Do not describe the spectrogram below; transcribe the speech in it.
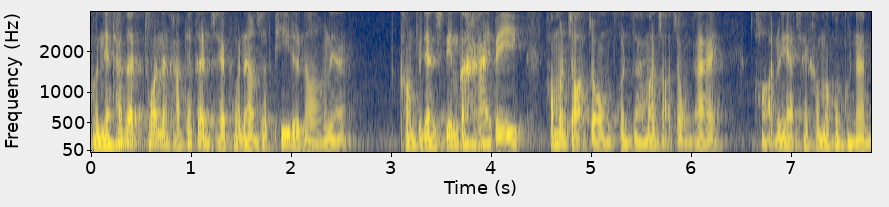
คนเนี้ยถ้าเกิดโทษนะครับ ถ้าเกิดใช้ pronoun ว่าพี่หรือน้องเนี่ย confidence นี่มันก็หายไปอีก เพราะมันเจาะจง คนสามารถเจาะจงได้ ขออนุญาตใช้คำว่าคนคนนั้น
